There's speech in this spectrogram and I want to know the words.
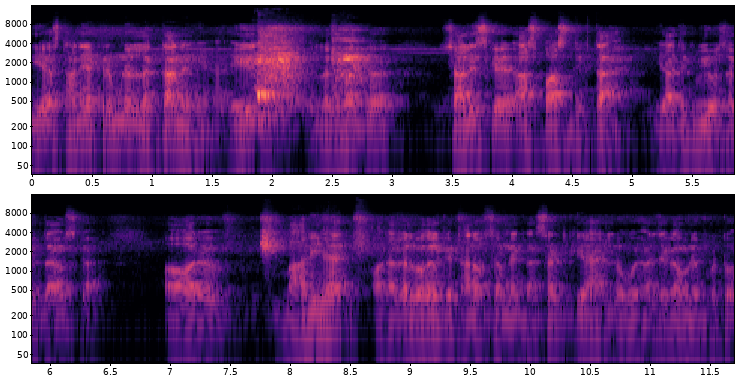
ये स्थानीय क्रिमिनल लगता नहीं है। एज लगभग चालीस के आसपास दिखता है, या अधिक भी हो सकता है उसका। और बाहरी है, और अगल बगल के थानों से हमने कंसल्ट किया है। लोगों हर जगह अपने फ़ोटो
